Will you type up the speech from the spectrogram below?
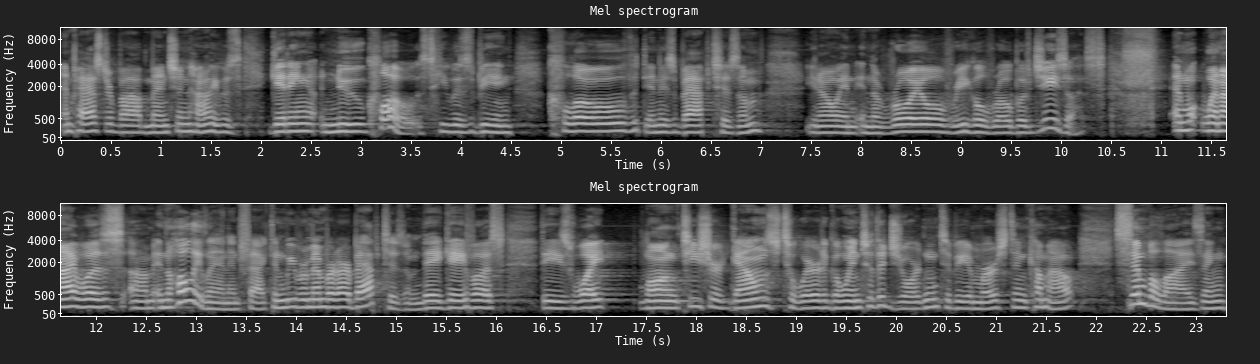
and Pastor Bob mentioned how he was getting new clothes. He was being clothed in his baptism, you know, in, in the royal, regal robe of Jesus. And when I was um, in the Holy Land, in fact, and we remembered our baptism, they gave us these white, long t shirt gowns to wear to go into the Jordan to be immersed and come out, symbolizing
